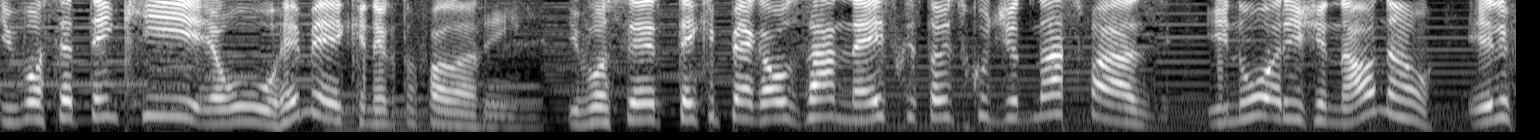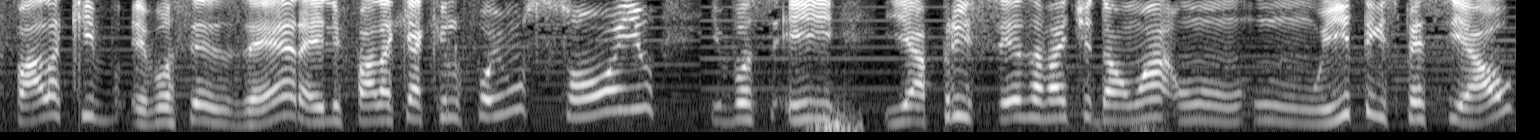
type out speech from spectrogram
E você tem que. É o remake, né, que eu tô falando. Sim. E você tem que pegar os anéis que estão escondidos nas fases. E no original, não. Ele fala que você zera, ele fala que aquilo foi um sonho e você e, e a princesa vai te dar uma- um, um item especial,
